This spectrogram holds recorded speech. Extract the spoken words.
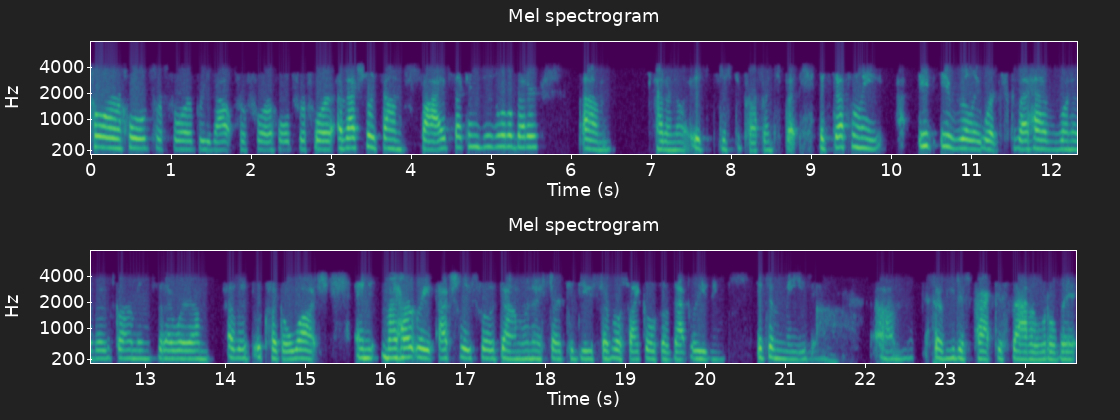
four, hold for four, breathe out for four, hold for four. I've actually found five seconds is a little better. Um, I don't know. It's just a preference, but it's definitely it. It really works because I have one of those Garmin's that I wear. Um, it looks like a watch, and my heart rate actually slows down when I start to do several cycles of that breathing. It's amazing. Um, so if you just practice that a little bit,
